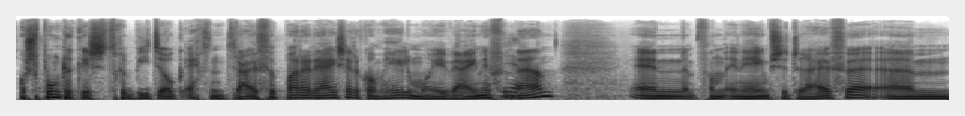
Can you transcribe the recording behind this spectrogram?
oorspronkelijk is het gebied ook echt een druivenparadijs. Er komen hele mooie wijnen vandaan. En van inheemse druiven. Ehm,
